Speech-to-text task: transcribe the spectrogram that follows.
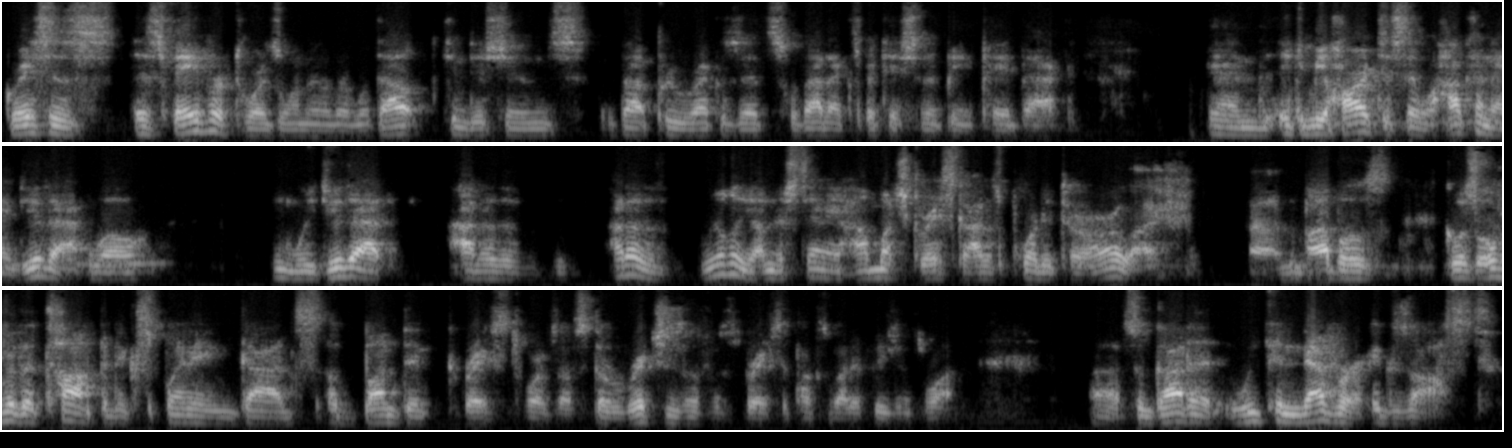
Grace is, is favor towards one another without conditions, without prerequisites, without expectation of being paid back. And it can be hard to say, well, how can I do that? Well, we do that out of the, out of really understanding how much grace God has poured into our life. Uh, the Bible goes over the top in explaining God's abundant grace towards us, the riches of His grace. It talks about Ephesians one. Uh, so God, we can never exhaust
